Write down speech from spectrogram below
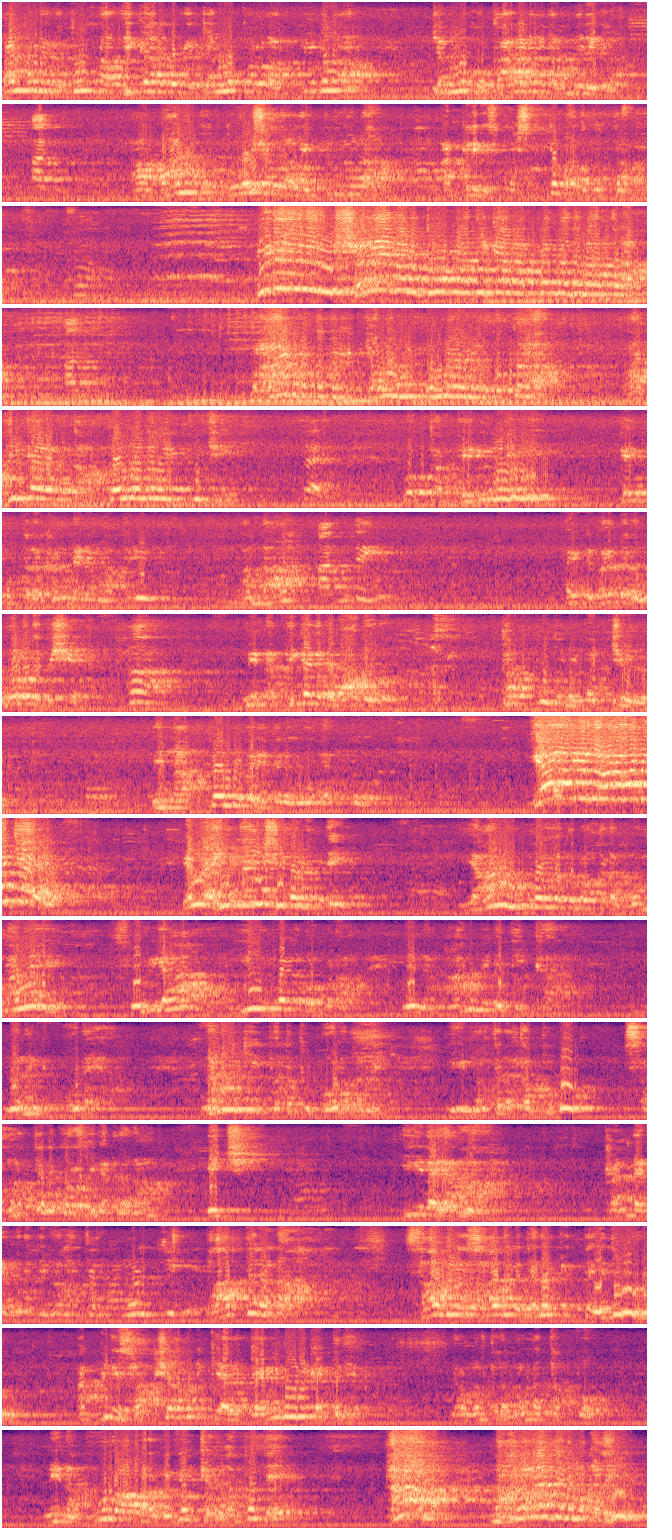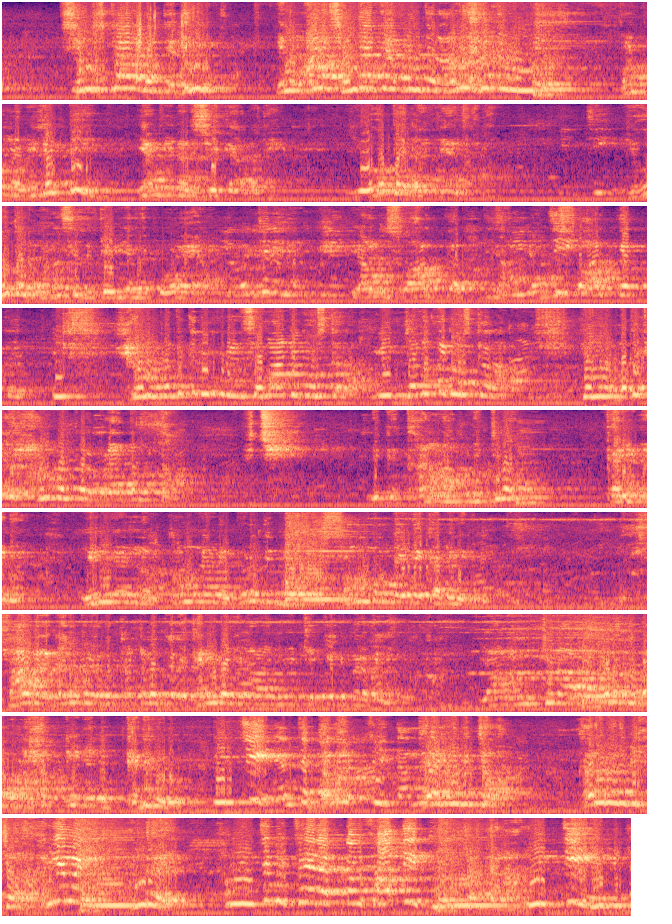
పండుగ తూపు అధికారుల జన్మకుల అప్పగల జన్మకు కారణాన్ని అమ్మరిగల ఆ బాలక దోషం వాళ్ళ ఎత్తున్న అక్కడికి స్పష్టంగా గుర్తాడు శరీరుడు తూపు అధికార ప్రమద మాత్రం ಮಾಡಿರುವಂಥದ್ದಲ್ಲಿ ಕೆಲವು ಬ್ರಹ್ಮವನ್ನು ಗೊತ್ತ ಅಧಿಕಾರ ಗೊತ್ತ ಅಕ್ರಮದಲ್ಲಿ ಕೂಚಿ ಒಕ್ಕ ತೆರಿಮೆ ಕೈಪುಟ್ಟರ ಖಂಡನೆ ಮಾತ್ರ ಅಂದ ಅಂದ್ರೆ ಐಟು ಬರೆದರೆ ನೋಡಿದ ವಿಷಯ ನಿನ್ನ ಅಧಿಕಾರದ ವಾದವು ತಪ್ಪುದು ನಿಮ್ಮ ನಿನ್ನ ಅಕ್ರಮ ಬರೆದರೆ ಹೋಗತ್ತು ಎಲ್ಲ ಹಿತೈಷಿ ಬರುತ್ತೆ ಯಾರು ಉಪಯೋಗದ ಮಕ್ಕಳ ಸೂರ್ಯ ಈ ಉಪಯೋಗದ ನಿನ್ನ ಆರ್ಮಿಗೆ ಧಿಕ್ಕಾರ ನನಗೆ ಬೋಧಯ ನನಗೆ ಈ ಬದುಕು ಬೋಧವನ್ನೇ ಈ ಮತದ ತಪ್ಪಿಗೂ ಸಮರ್ಥನೆ ಕೊಡೋದಿಲ್ಲ ಇಚ್ಚಿ ಈಗ ಯಾರ ಕಂಡನೆ ಕೊಡುದಿಲ್ಲ ಪಾತ್ರನ ಸಾವಿರ ಸಾವಿರ ಜನಕ್ಕಿಂತ ಎದುರು ಅಗ್ನಿ ಸಾಕ್ಷಾತ್ಮಕ್ಕೆ ಅದರ ಕರಿಮೂರಿ ಕಟ್ಟಿದೆ ನಮ್ಮ ಮಂತ್ರ ನನ್ನ ತಪ್ಪು ನಿನ್ನ ಪೂರ್ವಾಪರ ವಿವೇಚನೆ ತಪ್ಪದೆ ಹಾ ಮಹಾರಾಜನ ಮಕ್ಕಳು ಸಂಸ್ಕಾರ ಬಂದಿದೆ ಇನ್ನು ಬಹಳ ಸಂಗಾತಿ ನಾನು ಸ್ವೀಕಾರ ಮಾಡಿದೆ ಯೋಧನಂತೆ ಯೋಧನ ಮನಸ್ಸಲ್ಲಿ ತಿಳಿಯಬೇಕು ಯಾರು ಸ್ವಾರ್ಥ ಸ್ವಾರ್ಥ ನಾನು ಬದುಕಬೇಕು ಈ ಸಮಾಜಕ್ಕೋಸ್ಕರ ಈ ಜನತೆಗೋಸ್ಕರ ನನ್ನ ಬದುಕಲ್ಲಿ ಹನುಮಂತರ ಪ್ರಯತ್ನ ಮಾಡ್ತಾವ ಇದಕ್ಕೆ ಕಾರಣ ಹುಡುಕಿದ ಕರಿಮಣಿ ನಿನ್ನನ್ನು ಕಣ್ಣನ್ನು ಬಿಡುತ್ತಿದ್ದ ಸಂಬಂಧ ಇದೆ ಕಡೆಯಲ್ಲಿ ಸಾವಿರ ಗಂಟೆಗಳು ಕಟ್ಟಡದಲ್ಲಿ ಕರಿಮಣಿ ನಾನು ಚೆಕ್ಕಿಗೆ ಬರಬಲ್ಲ ನಾನು ಇಂಚಿನ ಒಳಗೆ ನಮ್ಮ ಹಕ್ಕಿನ ಕಡಿಗಳು ಇಂಚಿ ಅಂತ ಬಲರ್ಚಿ ಕರುಳು ಬಿಚ್ಚವ ಕರುಳು ಬಿಚ್ಚವ ಹಿಂದೆ ಇಂಚಿ ಬಿಚ್ಚ ಸಾಧ್ಯ ಇತ್ತು ಇಂಚಿ ಬಿಚ್ಚ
